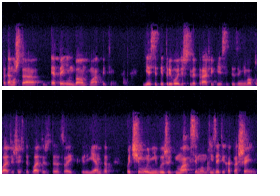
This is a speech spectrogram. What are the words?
Потому что это inbound маркетинг. Если ты приводишь себе трафик, если ты за него платишь, если ты платишь за своих клиентов, почему не выжить максимум из этих отношений?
